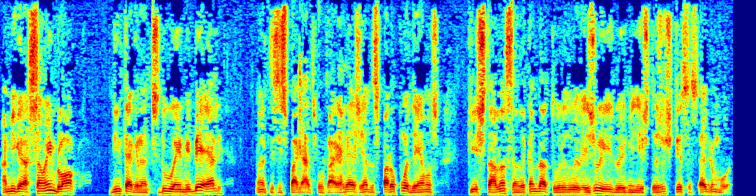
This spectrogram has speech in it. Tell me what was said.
a migração em bloco de integrantes do MBL, antes espalhados por várias legendas, para o Podemos, que está lançando a candidatura do ex-juiz, do ex-ministro da Justiça, Sérgio Moro.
